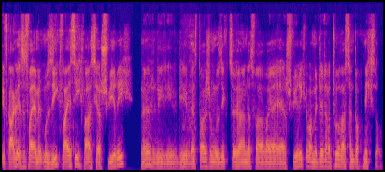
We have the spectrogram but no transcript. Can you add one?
Die Frage ist, es war ja mit Musik, weiß ich, war es ja schwierig, ne? die, die, die westdeutsche Musik zu hören, das war, war ja eher schwierig, aber mit Literatur war es dann doch nicht so.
